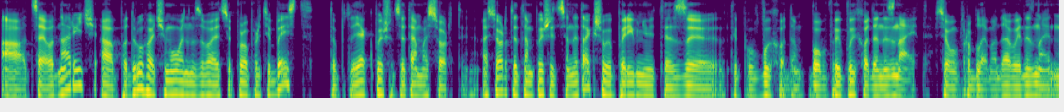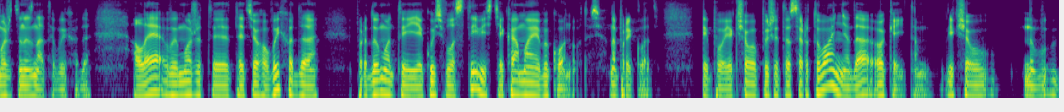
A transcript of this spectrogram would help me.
А це одна річ. А по-друге, чому вони називаються property-based? Тобто, як пишуться там асорти? Асорти там пишуться не так, що ви порівнюєте з типу виходом, бо ви виходу не знаєте. В цьому проблема. Да? Ви не знаєте, можете не знати виходу. Але ви можете для цього виходу придумати якусь властивість, яка має виконуватися. Наприклад, типу, якщо ви пишете сортування, да, окей, там, якщо. Ну,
